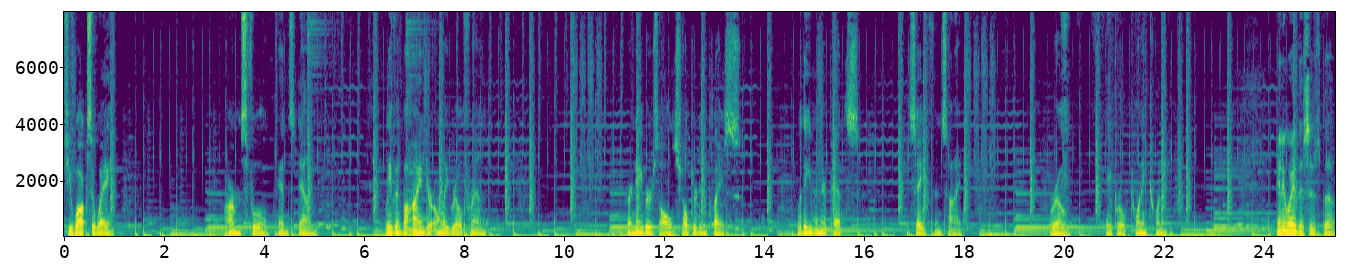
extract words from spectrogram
She walks away, arms full, heads down, leaving behind her only real friend. Her neighbors all sheltered in place, with even their pets safe inside. Row, April 2020. Anyway, this is the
